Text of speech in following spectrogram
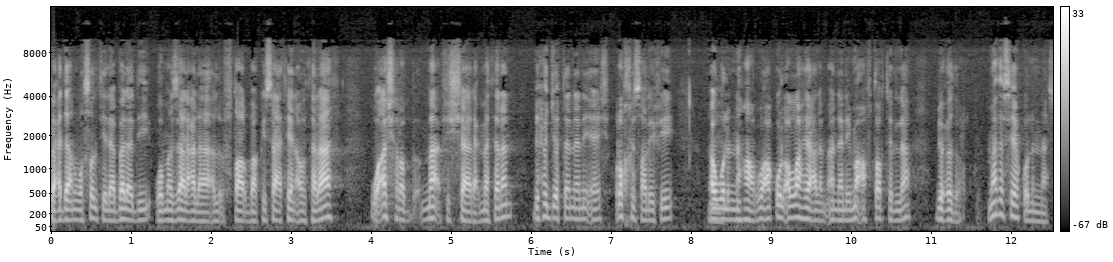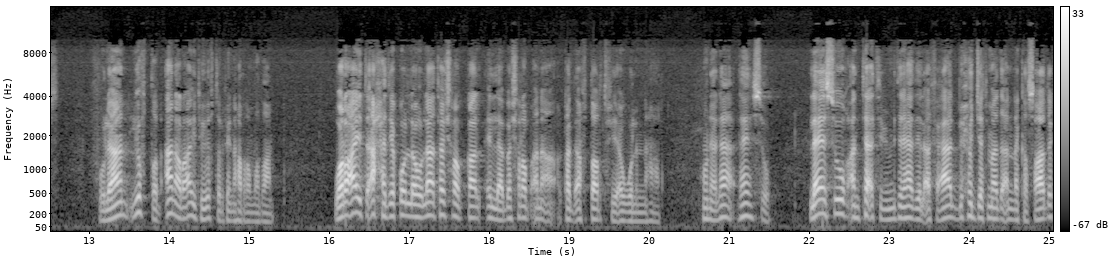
بعد أن وصلت إلى بلدي وما زال على الإفطار باقي ساعتين أو ثلاث وأشرب ماء في الشارع مثلا بحجة أنني إيش؟ رخص لي في أول النهار وأقول الله يعلم أنني ما أفطرت إلا بعذر. ماذا سيقول الناس؟ فلان يفطر أنا رأيته يفطر في نهار رمضان. ورأيت أحد يقول له لا تشرب؟ قال إلا بشرب أنا قد أفطرت في أول النهار. هنا لا لا يسوغ. لا يسوغ أن تأتي بمثل هذه الأفعال بحجة ماذا؟ أنك صادق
